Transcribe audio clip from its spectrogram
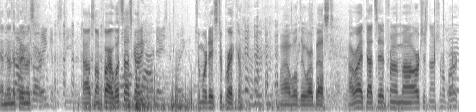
And then the famous Break 'em, Steven. House on Fire. What's that, Scotty? Four days to break 'em. Two more days to break them. well, we'll do our best. All right, that's it from uh, Arches National Park.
